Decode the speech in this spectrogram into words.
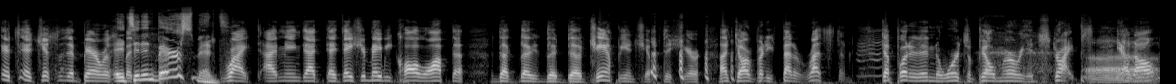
It's it's just an embarrassment. It's an embarrassment. Right. I mean that, that they should maybe call off the the, the, the, the championship this year until everybody's been arrested. To put it in the words of Bill Murray in Stripes, you know,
